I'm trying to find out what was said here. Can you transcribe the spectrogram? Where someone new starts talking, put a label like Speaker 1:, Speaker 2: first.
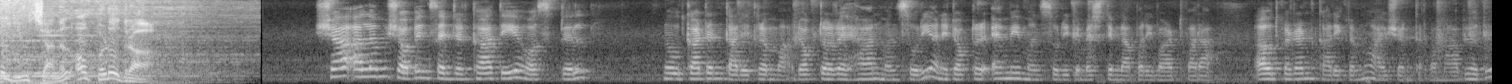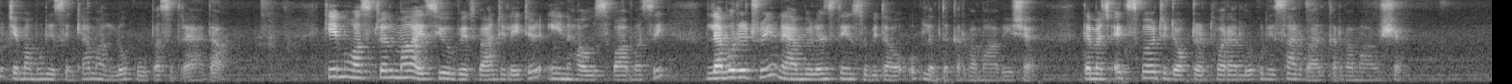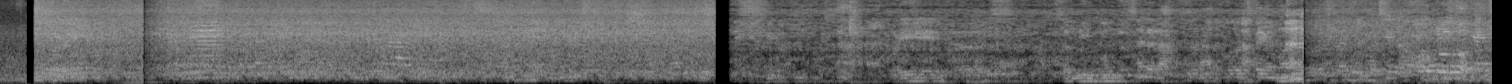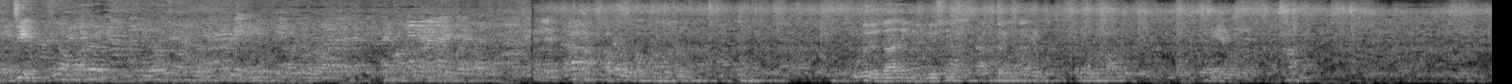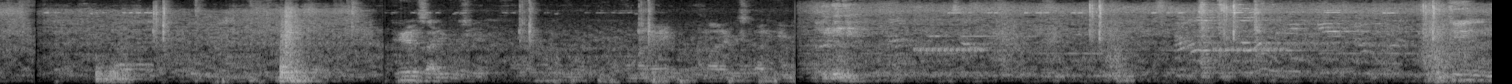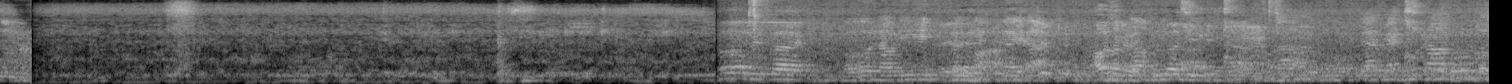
Speaker 1: Channel of Vadodara.
Speaker 2: Shah Alam shopping centre ખાતે હોસ્ટેલનો ઉદ્ઘાટન કાર્યક્રમમાં ડૉક્ટર રેહાન મંસૂરી અને ડૉક્ટર એમ એ મંસૂરી તેમજ તેમના પરિવાર દ્વારા આ ઉદ્ઘાટન કાર્યક્રમનું આયોજન કરવામાં આવ્યું હતું, જેમાં મોટી સંખ્યામાં લોકો ઉપસ્થિત રહ્યા હતા. કિમ હોસ્પિટલમાં ICU with ventilator in house pharmacy, laboratory અને એમ્બ્યુલન્સની સુવિધાઓ ઉપલબ્ધ કરવામાં આવી છે. તેમજ એક્સપર્ટ ડૉક્ટર દ્વારા લોકોની સારવાર કરવામાં આવશે.
Speaker 3: ढेर सारी खुशी हमारे हमारे विस्तार की मिलकर बहुत नामी आओ सब यार मैं घूम रहा हूँ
